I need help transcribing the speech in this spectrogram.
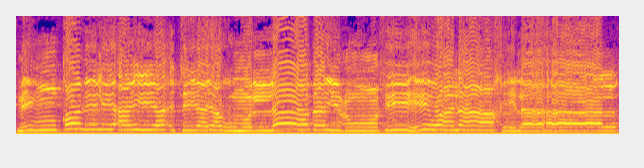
من قبل أن يأتي يوم لا بيع فيه ولا خلال.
